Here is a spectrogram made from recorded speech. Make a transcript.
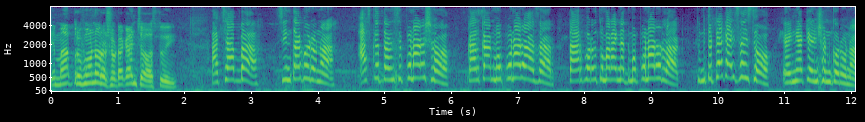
এ মাত্র পনেরোশো টাকা আনছস তুই। আচ্ছা আব্বা চিন্তা করো না। আজকে তো আনছি পনেরোশো কালকে আনব পনেরো হাজার তারপরে তোমার আইনা দেবো পনেরো লাখ। তুমি তো টাকাই চাইছো এই নিয়ে টেনশন করো না!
